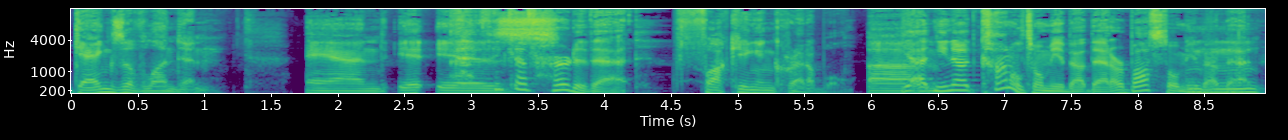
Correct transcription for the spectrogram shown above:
Gangs of London, and it is. I think I've heard of that. Fucking incredible. Um, yeah, you know, Conal told me about that. Our boss told me about that. Mhm.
